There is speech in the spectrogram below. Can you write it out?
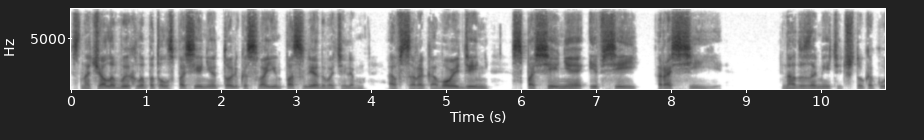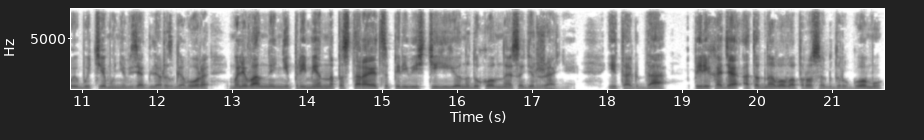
сначала выхлопотал спасение только своим последователям, а в сороковой день спасение и всей России. Надо заметить, что какую бы тему ни взять для разговора, Маливанный непременно постарается перевести ее на духовное содержание. И тогда, переходя от одного вопроса к другому,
